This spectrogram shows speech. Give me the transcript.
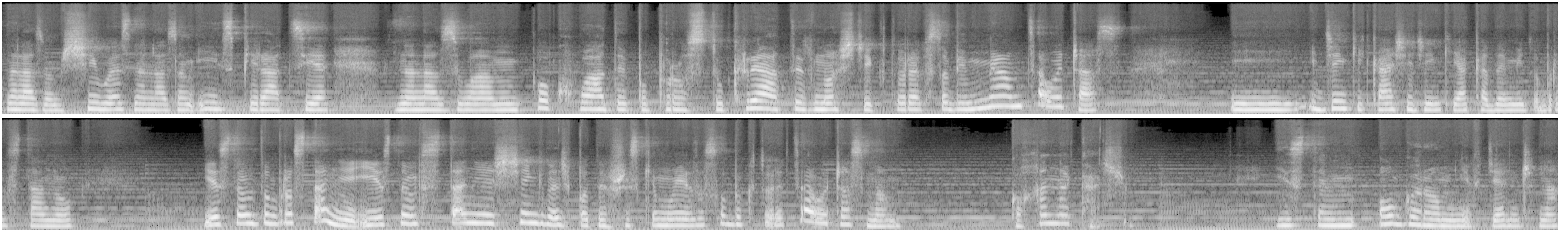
Znalazłam siłę, znalazłam inspirację, znalazłam pokłady po prostu kreatywności, które w sobie miałam cały czas. I, I, dzięki Kasi, dzięki Akademii Dobrostanu jestem w dobrostanie i jestem w stanie sięgnąć po te wszystkie moje zasoby, które cały czas mam. Kochana Kasiu, jestem ogromnie wdzięczna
